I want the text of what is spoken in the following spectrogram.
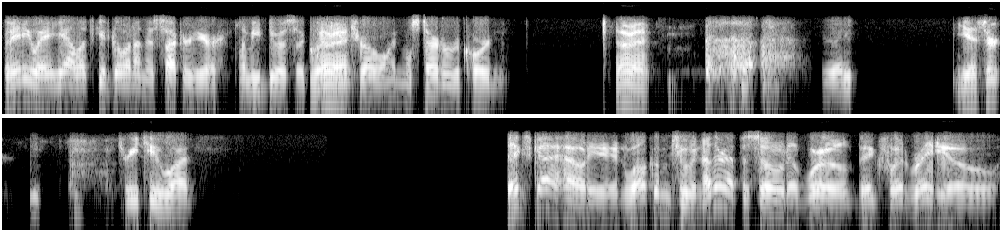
But anyway, yeah, let's get going on this sucker here. Let me do us a quick right. intro and we'll start a recording. All right. You ready? Yes, sir. Three, two, one. Big Sky Howdy, and welcome to another episode of World Bigfoot Radio.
